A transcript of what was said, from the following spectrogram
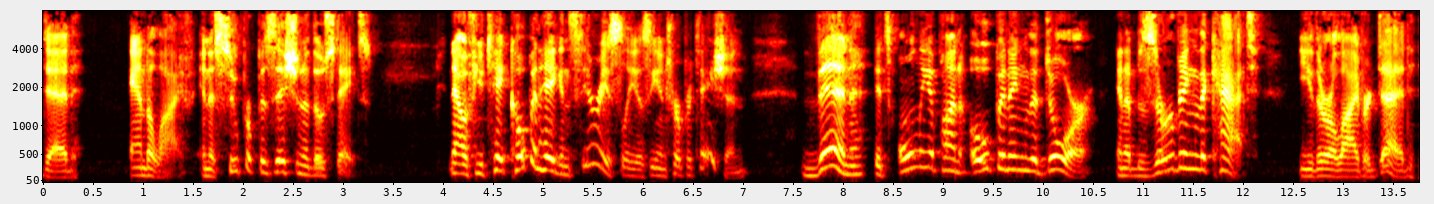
dead and alive in a superposition of those states. Now, if you take Copenhagen seriously as the interpretation, then it's only upon opening the door and observing the cat, either alive or dead,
